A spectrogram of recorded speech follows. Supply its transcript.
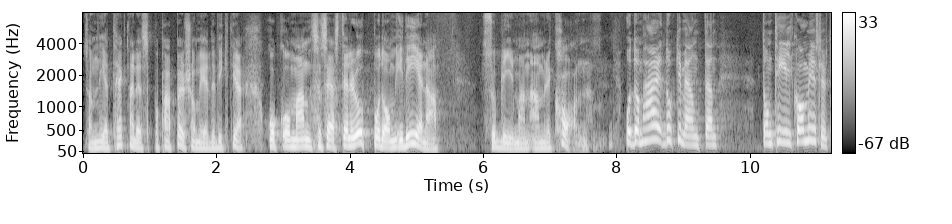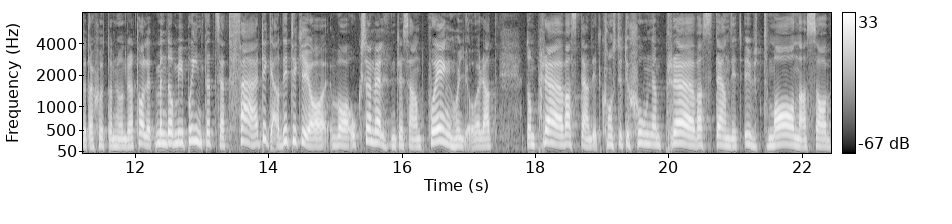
som nedtecknades på papper som är det viktiga. Och om man så att säga, ställer upp på de idéerna så blir man amerikan. Och de här dokumenten de tillkommer i slutet av 1700-talet, men de är på intet sätt färdiga. Det tycker jag var också en väldigt intressant poäng hon gör. Att de prövas ständigt. Konstitutionen prövas ständigt, utmanas av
